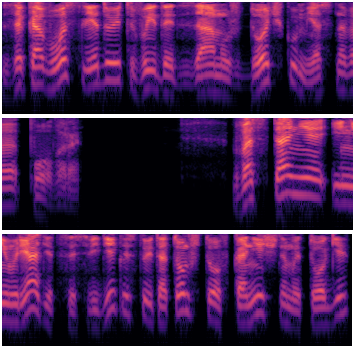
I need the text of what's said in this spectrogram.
за кого следует выдать замуж дочку местного повара. Восстание и неурядица свидетельствуют о том, что в конечном итоге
